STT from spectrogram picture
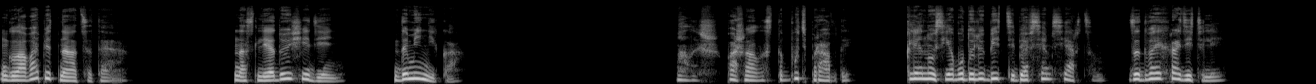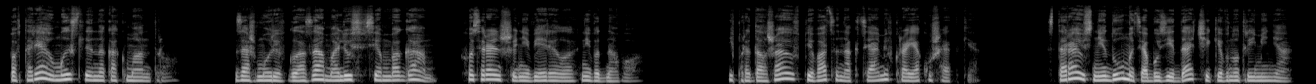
Глава 15. На следующий день. Доминика. «Малыш, пожалуйста, будь правдой. Клянусь, я буду любить тебя всем сердцем. За двоих родителей». Повторяю мысленно, как мантру. Зажмурив глаза, молюсь всем богам, хоть раньше не верила ни в одного. И продолжаю впиваться ногтями в края кушетки. Стараюсь не думать об УЗИ-датчике внутри меня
